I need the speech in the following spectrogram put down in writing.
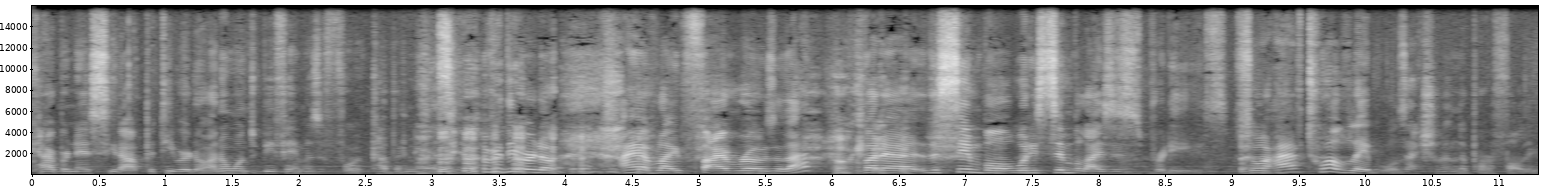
Cabernet Syrah Petit Verdot. I don't want to be famous for Cabernet Syrah Petit Verdot. I have like five rows of that, but uh, the symbol, what it symbolizes, is pretty. So I have twelve labels actually in the portfolio.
